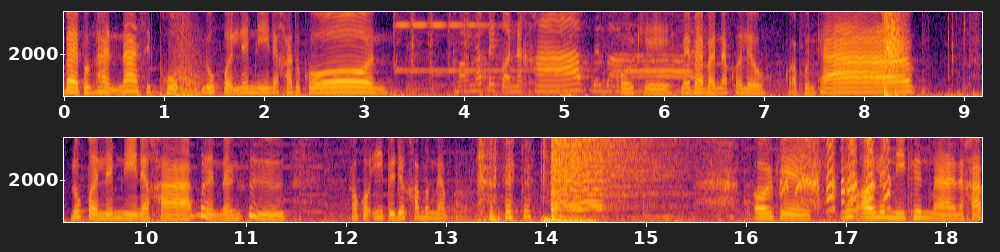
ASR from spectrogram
แบบฝึกหัดหน้า 16 ลูกเปิดเล่มนี้นะคะ ทุกคนบางนับไปก่อนนะครับบ๊ายบายโอเคไม่บายบักนับก่อนเร็วขอบคุณครับ ลูกเปิดเล่มนี้นะคะเปิดหนังสือ เอาเก้าอี้ไปด้วยครับบังนับโอเค ลูกเอาเล่มนี้ขึ้นมานะครับ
